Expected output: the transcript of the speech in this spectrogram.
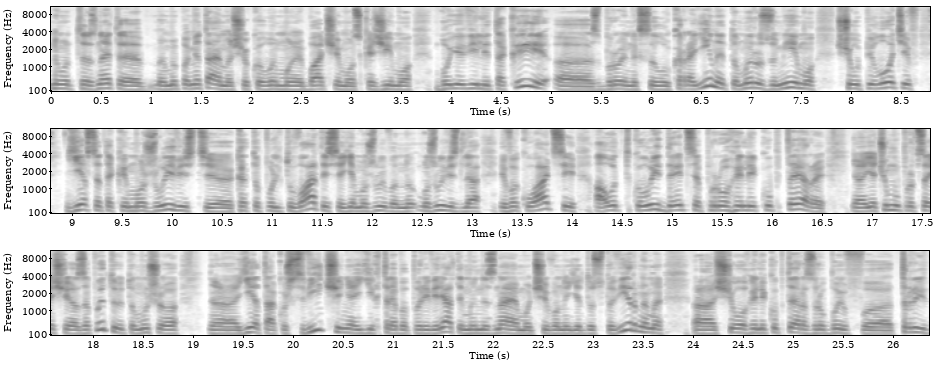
Ну от знаєте, ми пам'ятаємо, що коли ми бачимо, скажімо, бойові літаки е, збройних сил України, то ми розуміємо, що у пілотів є все таки можливість е, катапультуватися, є можливо ну, можливість для евакуації. А от коли йдеться про гелікоптери, е, я чому про це ще запитую? Тому що е, є також свідчення, їх треба перевіряти. Ми не знаємо, чи вони є достовірними. е, що гелікоптер зробив е, три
